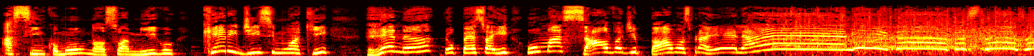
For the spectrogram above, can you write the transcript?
assim como o nosso amigo queridíssimo aqui, Renan, eu peço aí uma salva de palmas para ele. Aê, linda, gostosa!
